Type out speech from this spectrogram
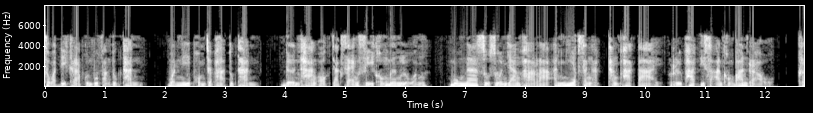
สวัสดีครับคุณผู้ฟังทุกท่าน วันนี้ผมจะพาทุกท่าน เดินทางออกจากแสงสีของเมืองหลวง มุ่งหน้าสู่สวนยางพาราอันเงียบสงัดทางภาคใต้ หรือภาคอีสานของบ้านเรา ใคร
